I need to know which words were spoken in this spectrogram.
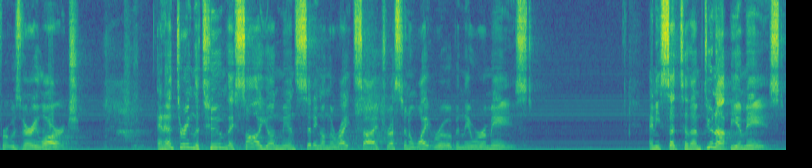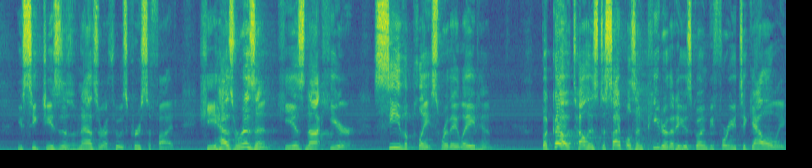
for it was very large. And entering the tomb, they saw a young man sitting on the right side, dressed in a white robe, and they were amazed. And he said to them, Do not be amazed. You seek Jesus of Nazareth, who was crucified. He has risen. He is not here. See the place where they laid him. But go, tell his disciples and Peter that he is going before you to Galilee.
